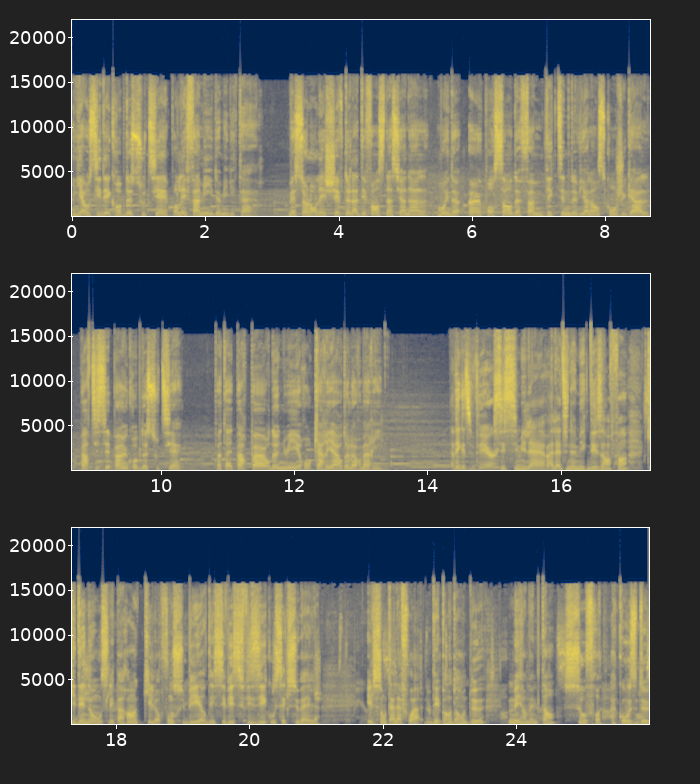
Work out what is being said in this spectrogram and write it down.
Il y a aussi des groupes de soutien pour les familles de militaires. Mais selon les chiffres de la Défense nationale, moins de 1% de femmes victimes de violences conjugales participent à un groupe de soutien, peut-être par peur de nuire aux carrières de leur mari. C'est similaire à la dynamique des enfants qui dénoncent les parents qui leur font subir des sévices physiques ou sexuels. Ils sont à la fois dépendants d'eux, mais en même temps souffrent à cause d'eux.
